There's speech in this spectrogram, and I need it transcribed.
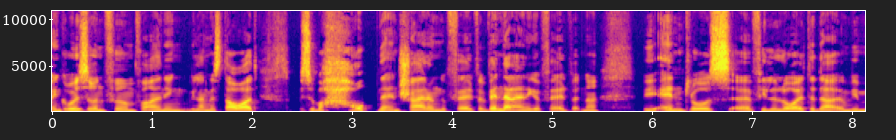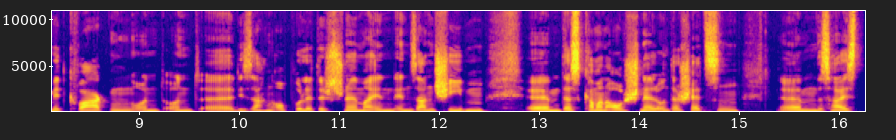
in größeren Firmen vor allen Dingen, wie lange es dauert, bis überhaupt eine Entscheidung gefällt wird, wenn dann eine gefällt wird, ne? wie endlos äh, viele Leute da irgendwie mitquaken und, und äh, die Sachen auch politisch schnell mal in, in Sand schieben, ähm, das kann man auch schnell unterschätzen. Ähm, das heißt,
